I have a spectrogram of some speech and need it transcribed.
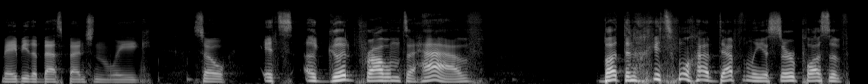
maybe the best bench in the league. So it's a good problem to have, but the Nuggets will have definitely a surplus of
